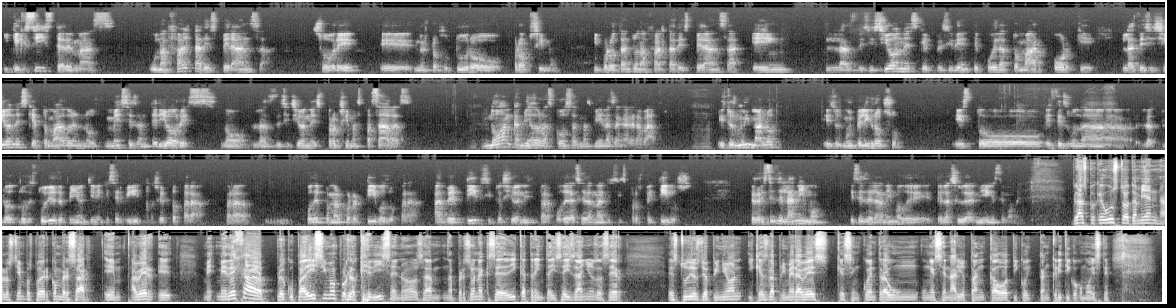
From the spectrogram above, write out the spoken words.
y que existe además una falta de esperanza sobre eh, nuestro futuro próximo y por lo tanto una falta de esperanza en las decisiones que el presidente pueda tomar porque las decisiones que ha tomado en los meses anteriores, ¿no? las decisiones próximas pasadas, no han cambiado las cosas, más bien las han agravado. Esto es muy malo, esto es muy peligroso. Esto, este es una, los estudios de opinión tienen que servir, ¿no es cierto?, para, para poder tomar correctivos o para advertir situaciones y para poder hacer análisis prospectivos. Pero este es el ánimo, este es el ánimo de, la ciudadanía en este momento. Blasco, qué gusto también a los tiempos poder conversar. Eh, a ver, eh, me, deja preocupadísimo por lo que dice, ¿no? O sea, una persona que se dedica 36 años a hacer estudios de opinión y que es la primera vez que se encuentra un, un escenario tan caótico y tan crítico como este.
